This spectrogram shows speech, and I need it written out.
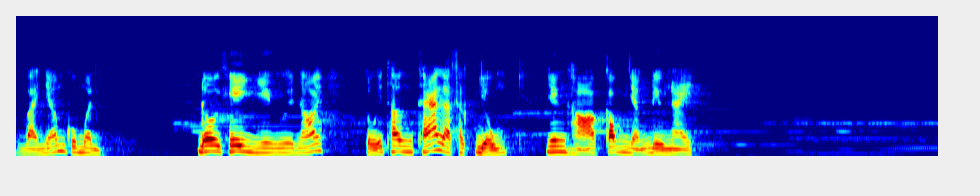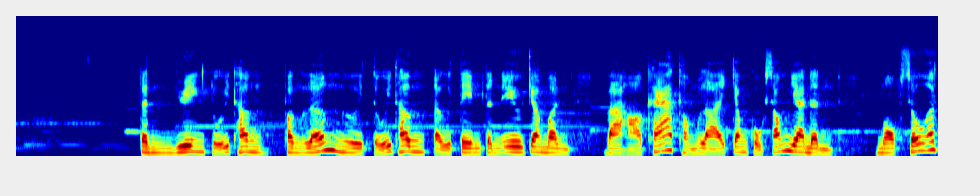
và nhóm của mình. Đôi khi nhiều người nói tuổi thân khá là thực dụng, nhưng họ công nhận điều này. Tình duyên tuổi thân, phần lớn người tuổi thân tự tìm tình yêu cho mình và họ khá thuận lợi trong cuộc sống gia đình. Một số ít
